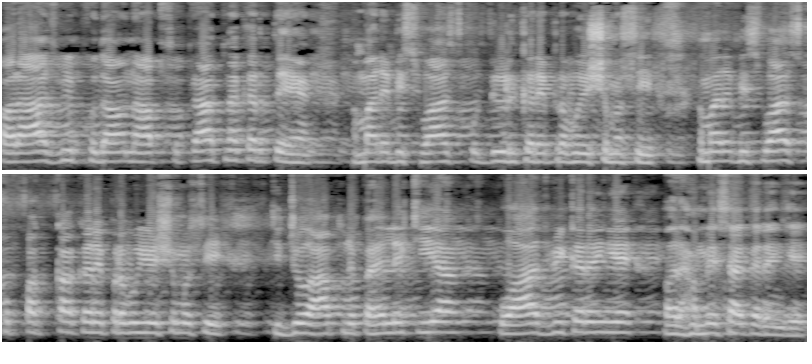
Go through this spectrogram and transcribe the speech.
और आज भी खुदा आपसे प्रार्थना करते हैं। हमारे विश्वास को दृढ़ करे प्रभु यीशु मसीह। हमारे विश्वास को पक्का करे प्रभु यीशु मसीह कि जो आपने पहले किया, वो आज भी करेंगे और हमेशा करेंगे।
